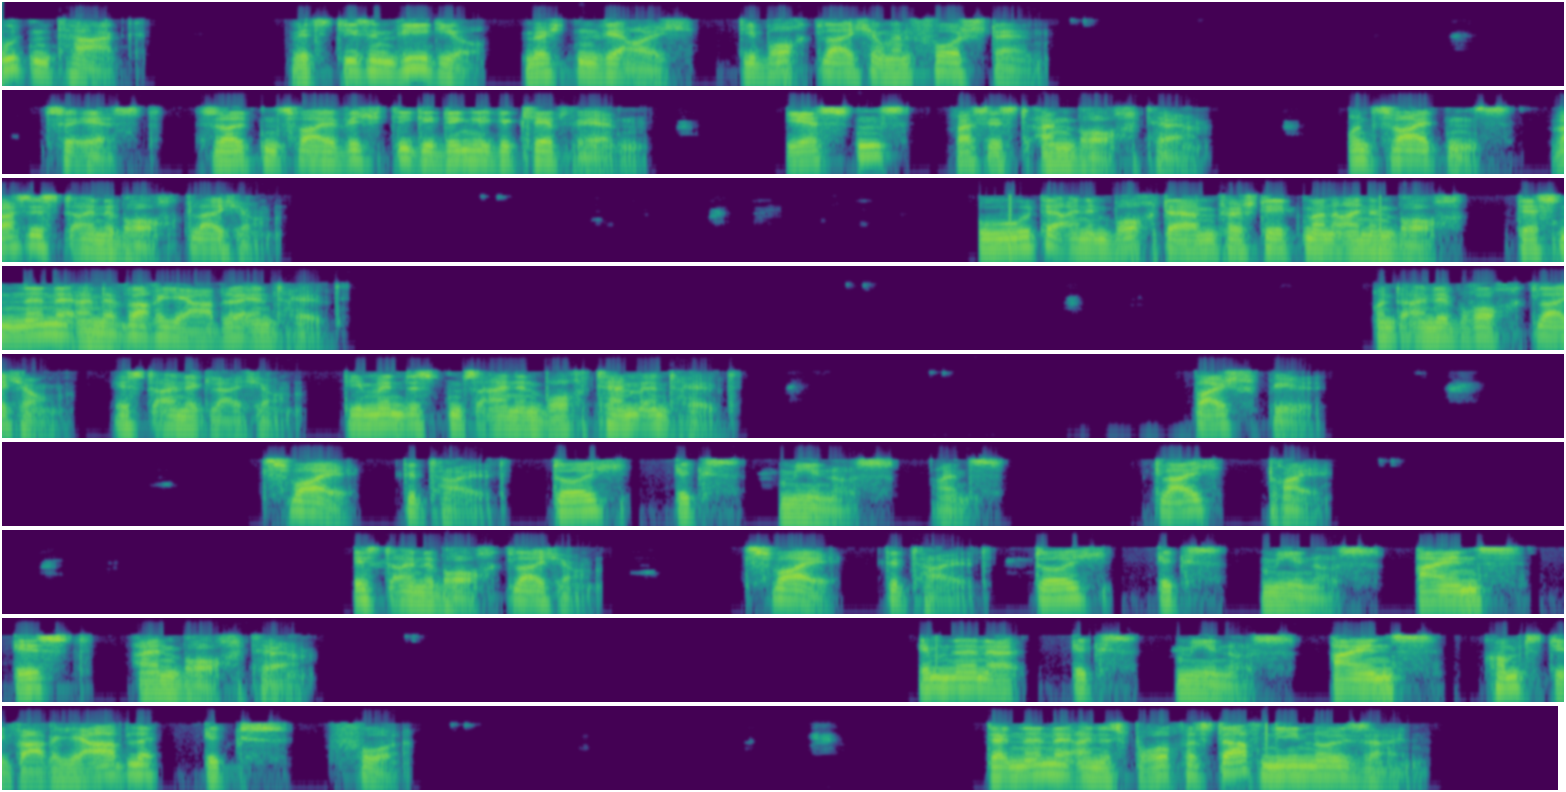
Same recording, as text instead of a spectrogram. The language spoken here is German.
Guten Tag. Mit diesem Video möchten wir euch die Bruchgleichungen vorstellen. Zuerst sollten zwei wichtige Dinge geklärt werden. Erstens, was ist ein Bruchterm? Und zweitens, was ist eine Bruchgleichung? Unter einem Bruchterm versteht man einen Bruch, dessen Nenne eine Variable enthält. Und eine Bruchgleichung ist eine Gleichung, die mindestens einen Bruchterm enthält. Beispiel 2 geteilt durch x minus 1 gleich 3 ist eine Bruchgleichung. 2 geteilt durch x minus 1 ist ein Bruchterm. Im Nenner x minus 1 kommt die Variable x vor. Der Nenner eines Bruches darf nie 0 sein.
